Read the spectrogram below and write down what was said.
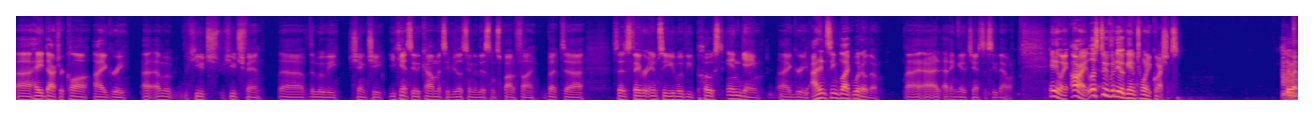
uh, hey, Doctor Claw, I agree. I, I'm a huge, huge fan of the movie Shang Chi. You can't see the comments if you're listening to this on Spotify, but uh, says favorite MCU movie post Endgame. I agree. I didn't see Black Widow though. I, I, I didn't get a chance to see that one. Anyway, all right, let's do video game 20 questions. Do it.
